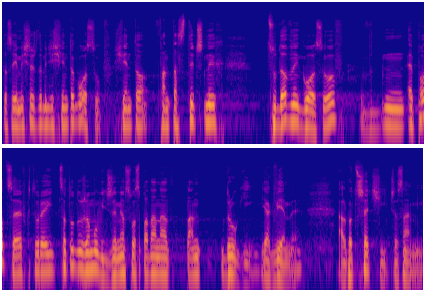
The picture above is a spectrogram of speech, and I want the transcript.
to sobie myślę, że to będzie święto głosów. Święto fantastycznych, cudownych głosów w epoce, w której, co tu dużo mówić, rzemiosło spada na plan drugi, jak wiemy, albo trzeci czasami,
